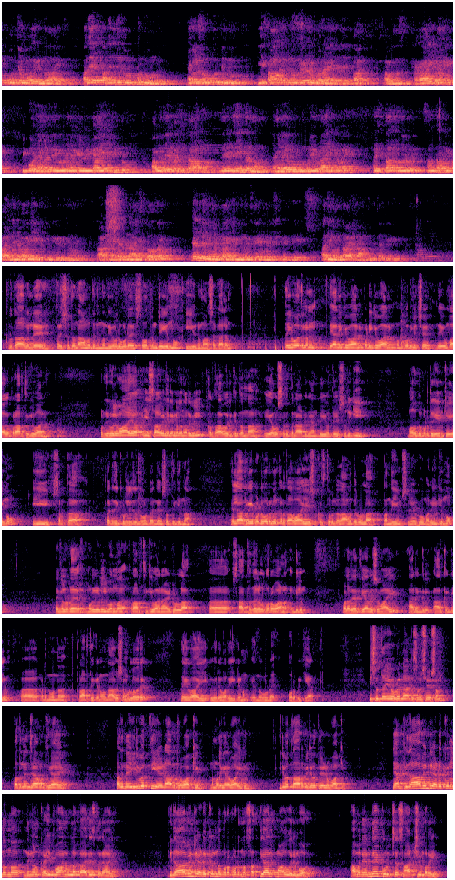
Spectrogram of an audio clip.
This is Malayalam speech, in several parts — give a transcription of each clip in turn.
ഊർജം പകരുന്നതായിരുന്നു അത് അതിൽ നിന്ന് ഉൾക്കൊണ്ടുകൊണ്ട് ഞങ്ങൾ സമൂഹത്തിനും ഈ സ്ഥാപനത്തിനും പ്രയോജനമുള്ളവരായി നിലനിൽപ്പാൻ അവിടുന്ന് സഹായിക്കണമേ. ഇപ്പോൾ ഞങ്ങൾ ദൈവവചന കേൾവിക്കായിരിക്കുന്നു. അവിടുത്തെ പരിശുദ്ധാത്മ നിയന്ത്രണം ഞങ്ങൾ ഞങ്ങളെവരോടും കൂടി ഉണ്ടായിരിക്കണമേ. പരിശുദ്ധാത്മനോട് സംസാരിപ്പാൻ എന്റെ മകനെയും വിട്ടു ഉപയോഗിക്കണമേ. പ്രാർത്ഥന കേട്ടനായ സ്തോത്രം. എല്ലാം ഞങ്ങൾക്കായി വീണ്ടും ചേർന്ന് രക്ഷിക്കട്ടെ. അതിമഹത്തായ നാമത്തിൽ തന്നെ കർത്താവിന്റെ പരിശുദ്ധ നാമത്തിന് നന്ദിയോടുകൂടെ സ്തോത്രം ചെയ്യുന്നു. ഈ ഒരു മാസക്കാലം ദൈവവചനം ധ്യാനിക്കുവാനും പഠിക്കുവാനും നമുക്ക് ഒരുമിച്ച് ദൈവമാകെ പ്രാർത്ഥിക്കുവാനും പ്രതികൂലമായ ഈ സാഹചര്യങ്ങളുടെ നടുവിൽ കർത്താവ് ഒരുക്കി തന്ന ഈ അവസരത്തിനായിട്ട് ഞാൻ ദൈവത്തെ സ്തുതിക്കുകയും മഹത്വപ്പെടുത്തുകയും ചെയ്യുന്നു. ഈ ശബ്ദ പരിധിക്കുള്ളിൽ ഇരുന്നുകൊണ്ട് എന്നെ ശ്രദ്ധിക്കുന്ന എല്ലാ പ്രിയപ്പെട്ടവർക്കും കർത്താവായ യേശു ക്രിസ്തുവിന്റെ നാമത്തിലുള്ള നന്ദിയും സ്നേഹവും അറിയിക്കുന്നു. നിങ്ങളുടെ മുറികളിൽ വന്ന് പ്രാർത്ഥിക്കുവാനായിട്ടുള്ള സാധ്യതകൾ കുറവാണ്. എങ്കിലും വളരെ അത്യാവശ്യമായി ആരെങ്കിലും ആർക്കെങ്കിലും കടന്നു വന്ന് പ്രാർത്ഥിക്കണമെന്ന് ആവശ്യമുള്ളവർ ദയവായി വിവരം അറിയിക്കണം എന്നുകൂടെ ഓർപ്പിക്കുകയാണ് വിശുദ്ധ യോഹന്നാന്റെ സുവിശേഷം പതിനഞ്ചാം അധ്യായം. അതിന്റെ ഇരുപത്തിയേഴാമത്തെ വാക്യം നമ്മളിങ്ങനെ വായിക്കുന്നു. ഇരുപത്താറും ഇരുപത്തേഴും വാക്യം. ഞാൻ പിതാവിന്റെ അടുക്കൽ നിന്ന് നിങ്ങൾ കൈപ്പാനുള്ള കാര്യസ്ഥനായി പിതാവിന്റെ അടുക്കൽ നിന്ന് പുറപ്പെടുന്ന സത്യാത്മാവ് വരുമ്പോൾ അവൻ എന്നെക്കുറിച്ച് സാക്ഷ്യം പറയും.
